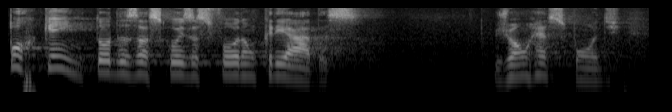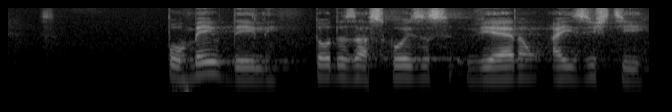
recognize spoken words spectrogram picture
por quem todas as coisas foram criadas? João responde: por meio dele, todas as coisas vieram a existir,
